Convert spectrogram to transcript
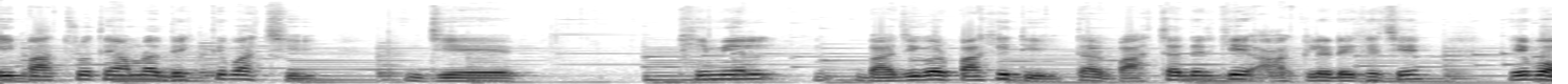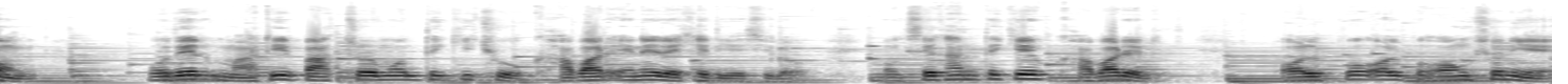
এই পাত্রতে আমরা দেখতে পাচ্ছি যে, ফিমেল বাজিগর পাখিটি তার বাচ্চাদেরকে আগলে রেখেছে এবং ওদের মাটির পাত্রর মধ্যে কিছু খাবার এনে রেখে দিয়েছিল এবং সেখান থেকে খাবারের অল্প অল্প অংশ নিয়ে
